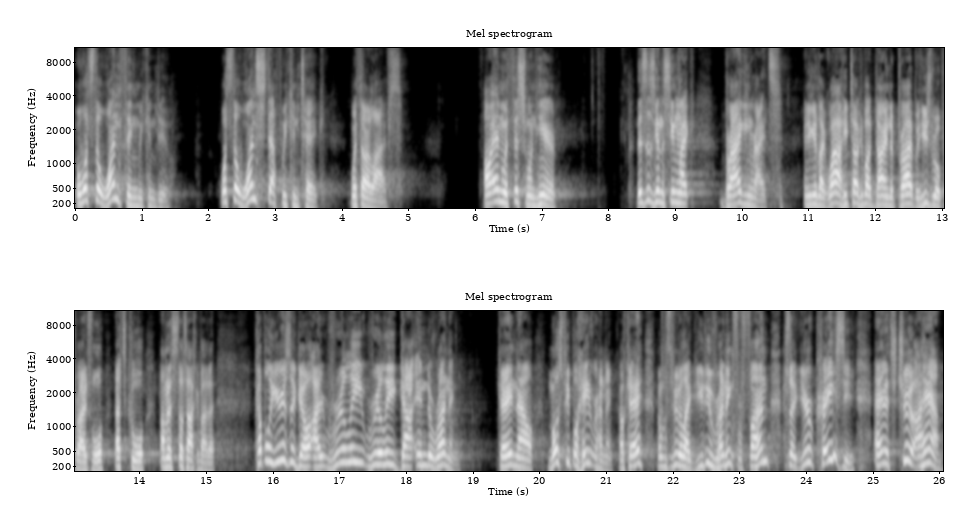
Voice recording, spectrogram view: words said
But what's the one thing we can do? What's the one step we can take with our lives? I'll end with this one here. This is going to seem like bragging rights. And you're like, wow, he talked about dying to pride, but he's real prideful. That's cool. I'm gonna still talk about it. A couple years ago, I really, really got into running. Okay, now most people hate running, okay? Most people are like, you do running for fun? It's like, you're crazy. And it's true, I am.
